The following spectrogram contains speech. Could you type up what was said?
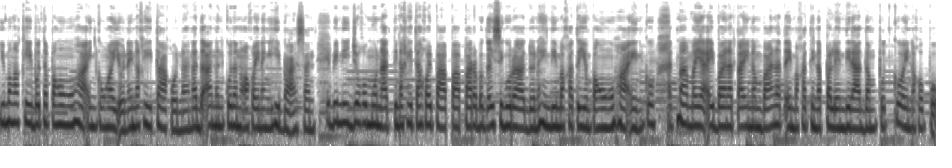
yung mga kibot na pangunguhain ko ngayon ay nakita ko na, nadaanan ko na nung ako ay nangihibasan. Ibinidyo ko muna at pinakita ko kay Papa para bagay sigurado na hindi makati yung pangunguhain ko. At mamaya ay banat tayo ng banat ay makati na pala yung dinadampot ko ay naku po.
